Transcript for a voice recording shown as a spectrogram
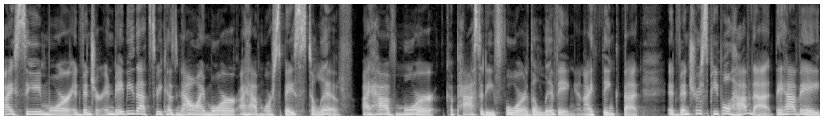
I see more adventure. And maybe that's because now I'm more, I have more space to live. I have more capacity for the living. And I think that adventurous people have that. They have a,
